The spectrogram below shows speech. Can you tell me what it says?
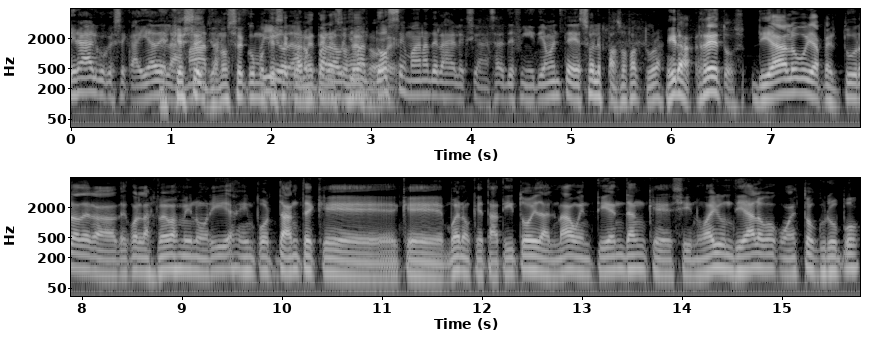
era algo que se caía de la mata. yo no sé cómo que se cometen para las últimas dos semanas de las elecciones. definitivamente eso les pasó factura. Mira, retos, diálogo y apertura de, la, de con las nuevas minorías. Es importante que, que, bueno, que Tatito y Dalmao entiendan que si no hay un diálogo con estos grupos,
